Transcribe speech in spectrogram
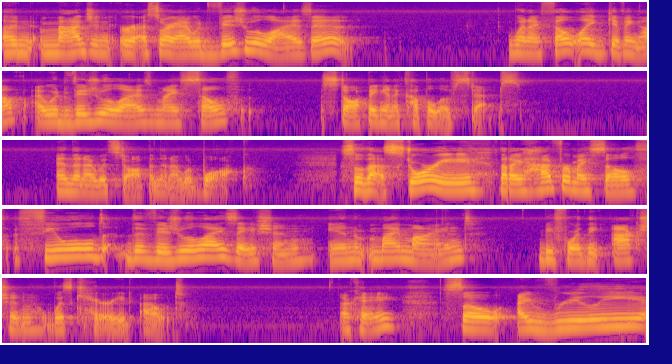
an imagine, or uh, sorry, I would visualize it when I felt like giving up. I would visualize myself stopping in a couple of steps. And then I would stop and then I would walk. So that story that I had for myself fueled the visualization in my mind before the action was carried out. Okay, so I really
